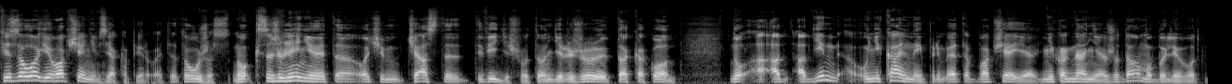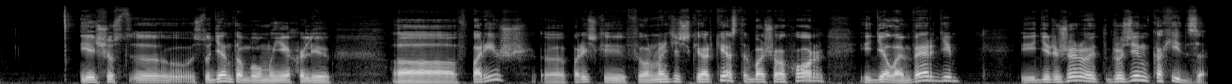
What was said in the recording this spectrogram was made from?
физиологию вообще нельзя копировать. Это ужас. Но, к сожалению, это очень часто ты видишь. Вот он дирижирует так, как он. Ну, а, а один уникальный пример, это вообще я никогда не ожидал. Мы были вот я еще э, студентом был, мы ехали э, в Париж, э, Парижский филармонический оркестр, большой хор, и делаем Верди, и дирижирует грузин Кахидзе.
